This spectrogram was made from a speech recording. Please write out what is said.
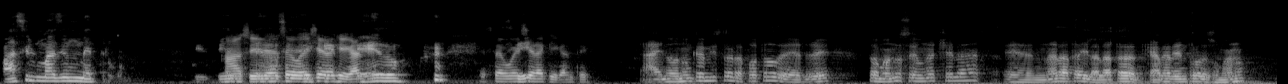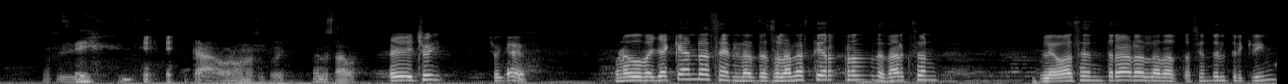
Fácil más de un metro, güey. Sí, Ah, sí, ese güey sí era gigante. pedo. Ese güey sí Sí. era gigante. Ay, no, nunca han visto la foto de André tomándose una chela en una lata y la lata cabe dentro de su mano. Así, Sí. Cabrón, así fue. ¿Dónde estaba? Eh, Chuy, Chuy, Eh, una duda, ya que andas en las desoladas tierras de Darkson, ¿le vas a entrar a la adaptación del Tricrin?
